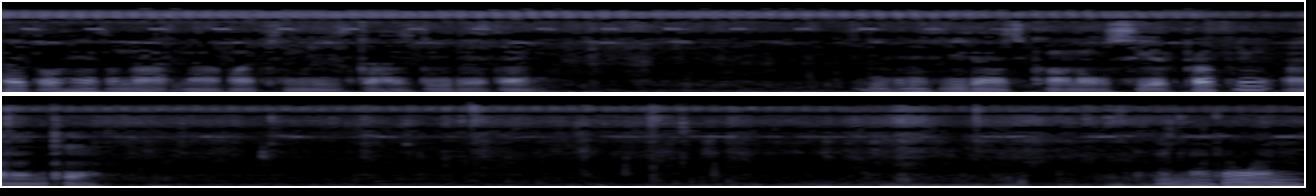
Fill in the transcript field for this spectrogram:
Total heaven right now watching these guys do their thing. Even if you guys can't all see it properly, I don't care. Another one.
